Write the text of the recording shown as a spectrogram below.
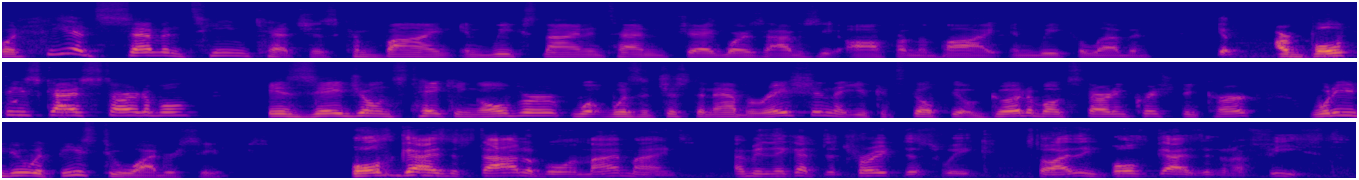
but he had 17 catches combined in weeks nine and 10. Jaguars obviously off on the bye in week 11. Yep. Are both these guys startable? Is Zay Jones taking over? What was it just an aberration that you could still feel good about starting Christian Kirk? What do you do with these two wide receivers? Both guys are startable in my mind. I mean, they got Detroit this week, so I think both guys are going to feast.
